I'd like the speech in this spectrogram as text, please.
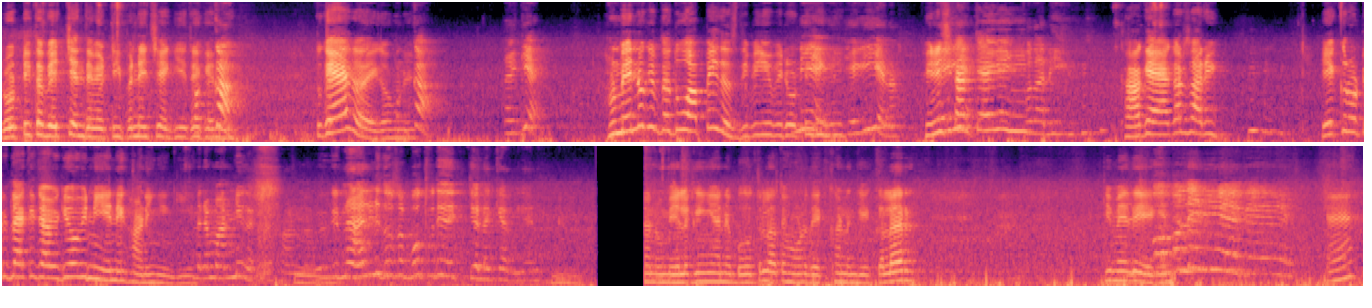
ਰੋਟੀ ਤਾਂ ਵੇਚਣ ਦੇ ਵੇਟੀ ਪਨੇ ਚ ਹੈਗੀ ਹੈ ਤੇ ਕਹਿੰਦੀ ਤੂੰ ਕਹਿ ਦਏਗਾ ਹੁਣੇ। ਹੁਣ ਮੈਨੂੰ ਕੀ ਪਤਾ ਤੂੰ ਆਪੇ ਹੀ ਦੱਸਦੀ ਵੀ ਇਹ ਵੀ ਰੋਟੀ ਫਿਨਿਸ਼ ਕਰਕੇ ਆਈ ਗਈ ਖਾ ਕੇ ਆਇਆ ਕਰ ਸਾਰੀ। ਇੱਕ ਰੋਟੀ ਲੈ ਕੇ ਜਾਵੇਗੀ ਉਹ ਵੀ ਨਹੀਂ ਇਹਨੇ ਖਾਣੀ ਹੈਗੀ ਹੈ। ਮੇਰਾ ਮਨ ਨਹੀਂ ਕਰਦਾ ਖਾਣ ਦਾ ਕਿਉਂਕਿ ਨਾਲ ਹੀ ਦੋਸਤ ਬਹੁਤ ਵਧੀਆ ਦੇਖ ਕੇ ਲੱਗਿਆ ਵੀ ਹਨ ਸਾਨੂੰ ਮਿਲ ਗਈਆਂ ਨੇ ਬੋਤਲਾਂ ਤੇ ਹੁਣ ਦੇਖਣਗੇ ਕਲਰ। ਕਿਵੇਂ ਦੇ ਹੈਗੇ ਹੀ ਨਹੀਂ ਹੈਗੇ। ਹੈ? ਹੀ ਨਹੀਂ ਹੈਗੇ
